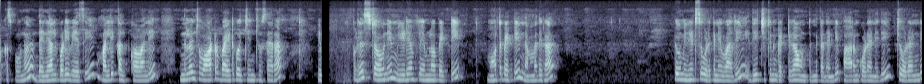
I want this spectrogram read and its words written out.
ఒక స్పూను ధనియాల పొడి వేసి మళ్ళీ కలుపుకోవాలి. ఇందులోంచి వాటర్ బయటకు వచ్చింది చూసారా? ఇప్పుడు స్టవ్ని మీడియం ఫ్లేమ్లో పెట్టి మూత పెట్టి నెమ్మదిగా టూ మినిట్స్ ఉడకనివ్వాలి. ఇది చికెన్ గట్టిగా ఉంటుంది కదండి. పారం కూడా అనేది చూడండి.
